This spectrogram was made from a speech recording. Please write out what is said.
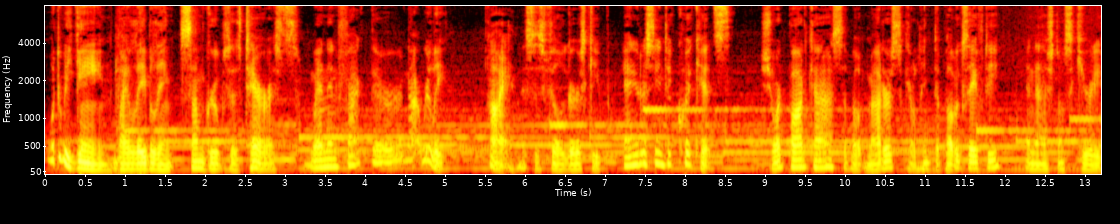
What do we gain by labeling some groups as terrorists when in fact they're not really? Hi, this is Phil Gurski, and you're listening to Quick Hits, short podcasts about matters that are linked to public safety and national security.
